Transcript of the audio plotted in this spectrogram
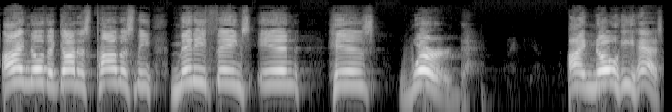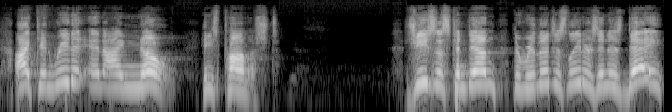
I know that God has promised me many things in His Word. I know He has. I can read it and I know He's promised. Jesus condemned the religious leaders in His day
